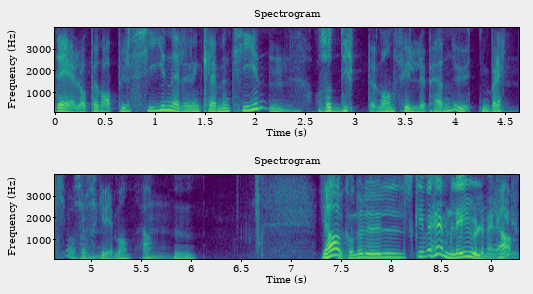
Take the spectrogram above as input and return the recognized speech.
dele opp en appelsin eller en klementin, Mm. og så dypper man fyllepennen uten blekk, og så skriver man. Ja. Mm. Ja, Så kan du skrive hemmelige julemeldinger.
